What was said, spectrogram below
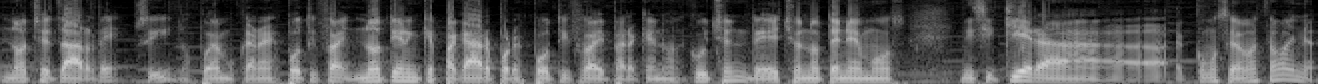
Noche Tarde, ¿sí? Nos pueden buscar en Spotify. No tienen que pagar por Spotify para que nos escuchen. De hecho, no tenemos ni siquiera... ¿Cómo se llama esta vaina?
